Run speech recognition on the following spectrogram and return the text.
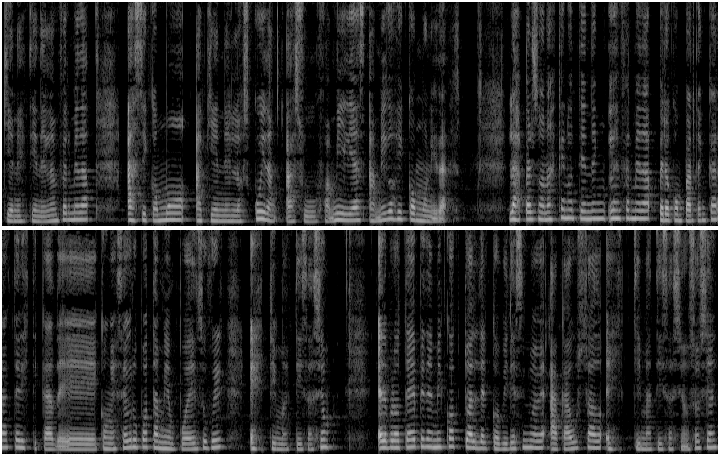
quienes tienen la enfermedad, así como a quienes los cuidan, a sus familias, amigos y comunidades. Las personas que no tienen la enfermedad pero comparten características con ese grupo también pueden sufrir estigmatización. El brote epidémico actual del COVID-19 ha causado estigmatización social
